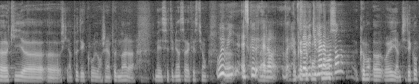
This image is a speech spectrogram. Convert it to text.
euh, qui, euh, euh, ce qui est un peu d'écho, donc j'ai un peu de mal, mais c'était bien ça la question. Oui, oui. Est-ce que, alors, vous avez du mal à m'entendre? euh, oui, il y a un petit écho.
